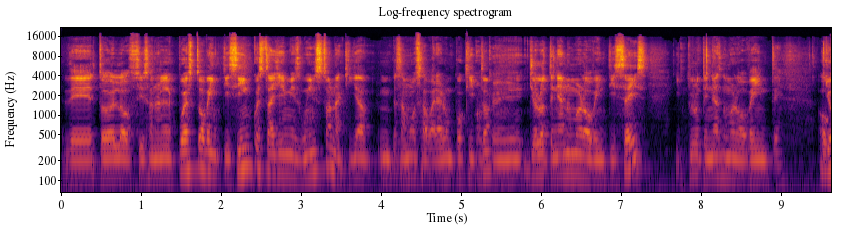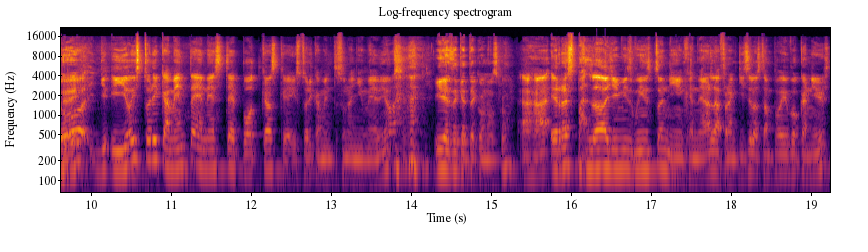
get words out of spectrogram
de todo el offseason. En el puesto 25 está James Winston. Aquí ya empezamos a variar un poquito. Okay. Yo lo tenía número 26 y tú lo tenías número 20. Okay. Yo, yo, y yo históricamente en este podcast, que históricamente es un año y medio. ¿Y desde que te conozco? Ajá, he respaldado a James Winston y en general a la franquicia de los Tampa Bay Buccaneers.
